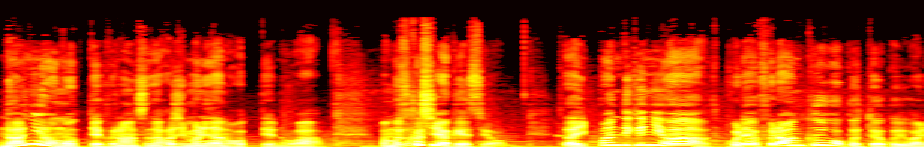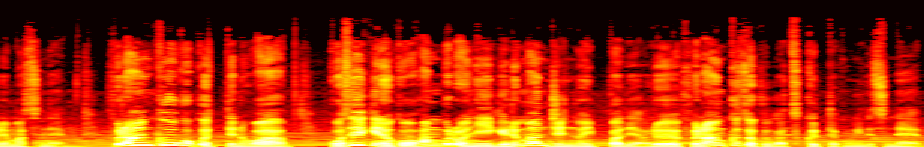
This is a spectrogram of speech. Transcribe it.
何をもってフランスの始まりなのっていうのは、まあ、難しいわけですよ。ただ一般的には、これはフランク王国とよく言われますね。フランク王国っていうのは5世紀の後半頃にゲルマン人の一派であるフランク族が作った国ですね。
